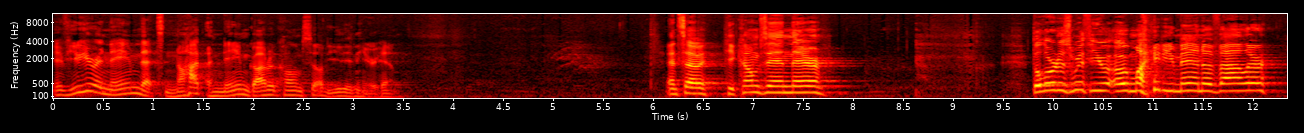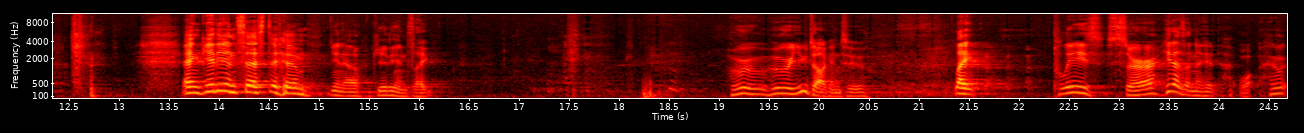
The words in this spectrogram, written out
If you hear a name that's not a name God would call himself, you didn't hear him. And so he comes in there. The Lord is with you, O mighty man of valor. and Gideon says to him, You know, Gideon's like, Who, who are you talking to? Like, please, sir, he doesn't know. Who,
